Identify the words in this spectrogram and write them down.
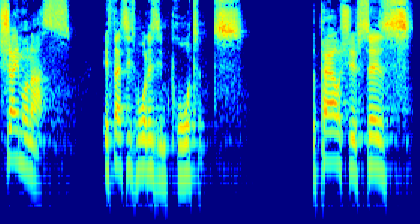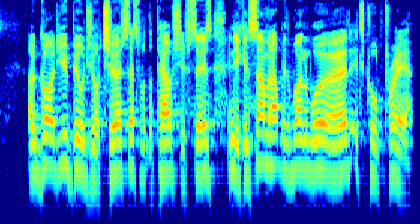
Shame on us if that is what is important. The power shift says, Oh God, you build your church. That's what the power shift says. And you can sum it up with one word it's called prayer.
